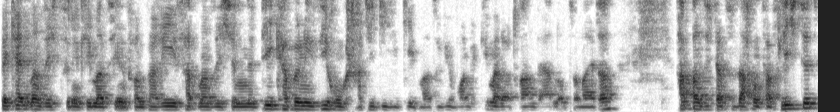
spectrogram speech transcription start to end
Bekennt man sich zu den Klimazielen von Paris? Hat man sich eine Dekarbonisierungsstrategie gegeben? Also wir wollen klimaneutral werden und so weiter. Hat man sich dazu Sachen verpflichtet?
